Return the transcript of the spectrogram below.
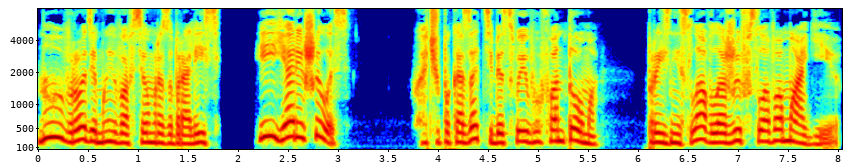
Но вроде мы во всем разобрались, и я решилась. «Хочу показать тебе своего фантома», — произнесла, вложив в слова магию.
